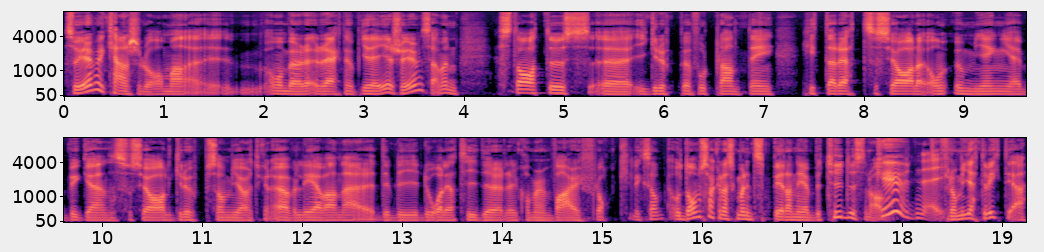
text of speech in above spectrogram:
så är det väl kanske då om man, eh, om man börjar räkna upp grejer, så är det väl så här, men status eh, i gruppen, fortplantning, hitta rätt sociala umgänge, bygga en social grupp som gör att du kan överleva när det blir dåliga tider eller det kommer en vargflock. Liksom. Och de sakerna ska man inte spela ner betydelsen av. Gud nej! För de är jätteviktiga.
